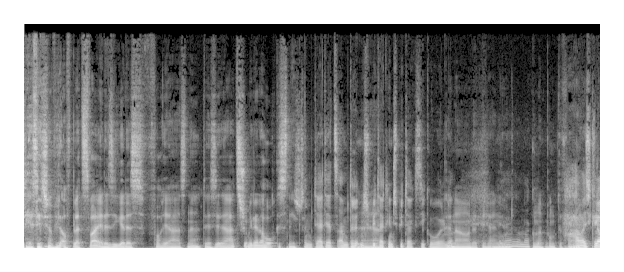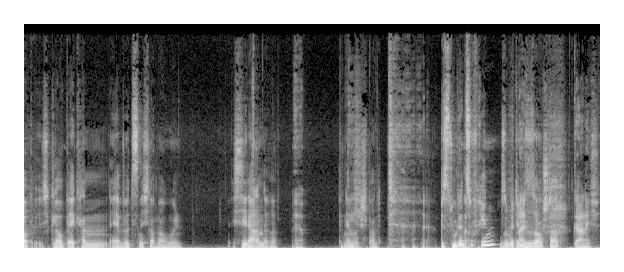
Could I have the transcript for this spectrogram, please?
ist jetzt schon wieder auf Platz 2, der Sieger des Vorjahres, ne? Der, der hat es schon wieder da hochgesneakt. Stimmt, der hat jetzt am dritten Spieltag den Spieltagssieg geholt. Ne? Genau, der hat mich eingeholt. Ja, mal 100 gucken. Punkte Ja, von aber ich glaube, ich glaube, er kann, er wird es nicht nochmal holen. Ich sehe da andere. Ja, Bin ja mal gespannt. Bist du denn zufrieden so mit dem Nein. Saisonstart? gar nicht.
